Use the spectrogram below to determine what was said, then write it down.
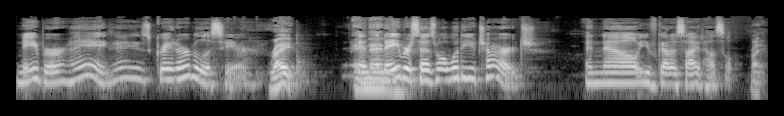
neighbor, "Hey, there's a great herbalist here." right, And, then, the neighbor says, "Well, what do you charge?" And now you've got a side hustle. right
